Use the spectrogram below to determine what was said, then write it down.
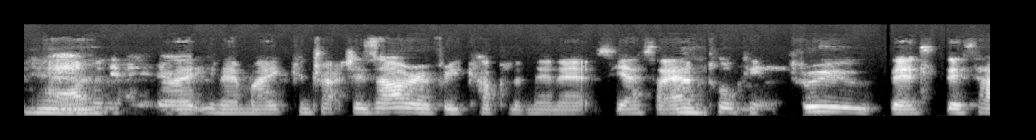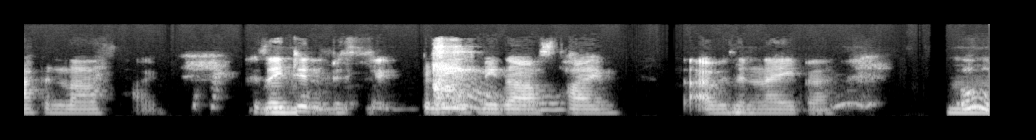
yeah. you know my contractions are every couple of minutes yes i am Mm. talking through this this happened last time because they didn't believe me last time that i was in labor Mm. oh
